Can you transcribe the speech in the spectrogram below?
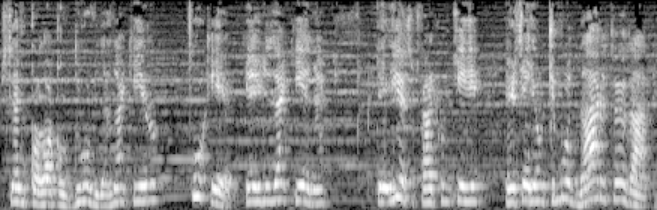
sempre colocam dúvidas naquilo, por quê? Porque ele diz aqui, né? Porque isso faz com que eles teriam que mudar os seus hábitos.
